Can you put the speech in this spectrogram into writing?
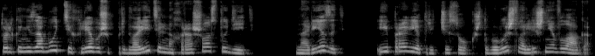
Только не забудьте хлебушек предварительно хорошо остудить, нарезать и проветрить часок, чтобы вышла лишняя влага,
